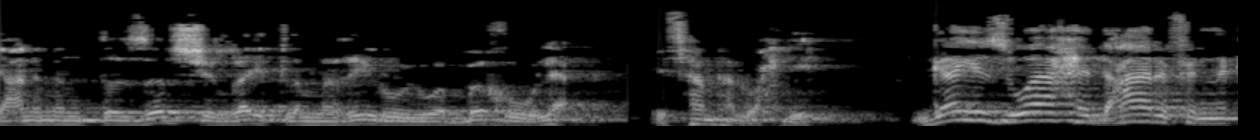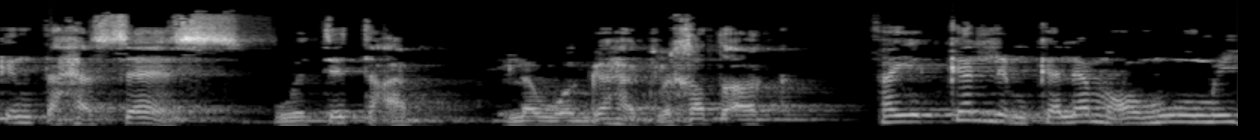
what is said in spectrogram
يعني ما انتظرش لغاية لما غيره يوبخه لا يفهمها لوحدها جايز واحد عارف إنك أنت حساس وتتعب لو وجهك لخطأك فيتكلم كلام عمومي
